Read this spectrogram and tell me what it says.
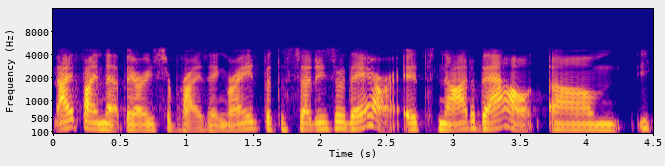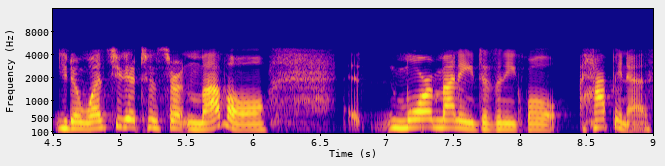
I find that very surprising, right? But the studies are there. It's not about um, you know once you get to a certain level, more money doesn't equal happiness.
